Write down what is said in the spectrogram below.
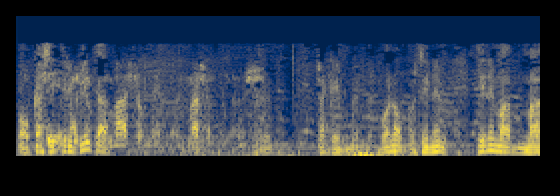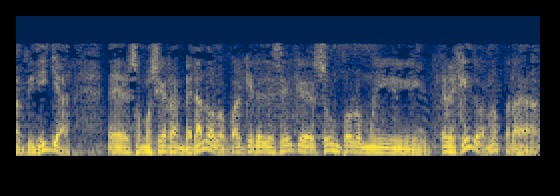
¿O casi Sí, más o- triplica? Más o, menos, más o menos. O sea que, bueno, pues tiene, tiene más, más vidilla eh, Somosierra en verano, lo cual quiere decir que es un pueblo muy elegido, ¿no? Para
